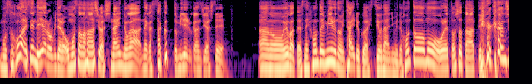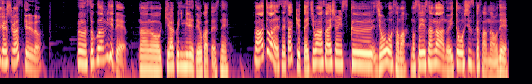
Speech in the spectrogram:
もうそこまでせんでええやろみたいな重さの話はしないのが、なんかサクッと見れる感じがして、あのー、よかったですね。本当に見るのに体力が必要なアニメで、本当もう俺年取ったなっていう感じがしますけれど。うん、そこは見てて、あのー、気楽に見れてよかったですね。まあ、あとはですね、さっき言った一番最初に救う女王様の声優さんが、あの、伊藤静香さんなので、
